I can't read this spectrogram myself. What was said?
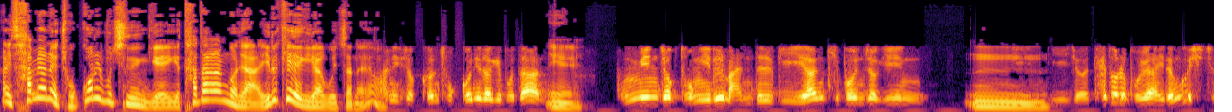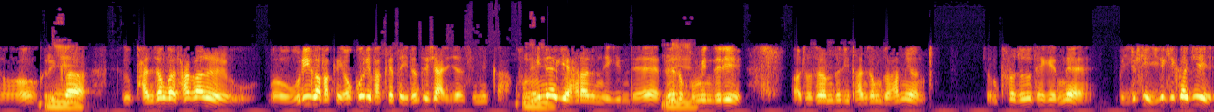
아니 사면에 조건을 붙이는 게 이게 타당한 거냐 이렇게 얘기하고 있잖아요. 아니죠. 그건 조건이라기보단 예. 국민적 동의를 만들기 위한 기본적인 음. 이저 태도를 보여라 이런 것이죠. 그러니까 그 반성과 사과를 뭐 우리가 받게 여권이 받겠다 이런 뜻이 아니지 않습니까? 국민에게 하라는 얘기인데 그래서 네. 국민들이 아, 저 사람들이 반성도 하면 좀 풀어줘도 되겠네. 뭐 이렇게 이렇게까지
